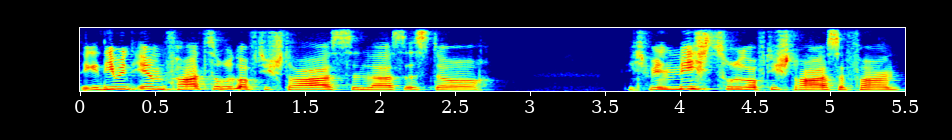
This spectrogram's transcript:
Digga, die mit ihrem Fahr zurück auf die Straße. Lass es doch. Ich will nicht zurück auf die Straße fahren.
